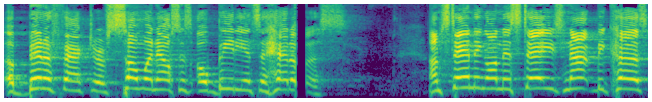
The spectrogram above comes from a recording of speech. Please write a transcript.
a benefactor of someone else's obedience ahead of us. I'm standing on this stage not because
